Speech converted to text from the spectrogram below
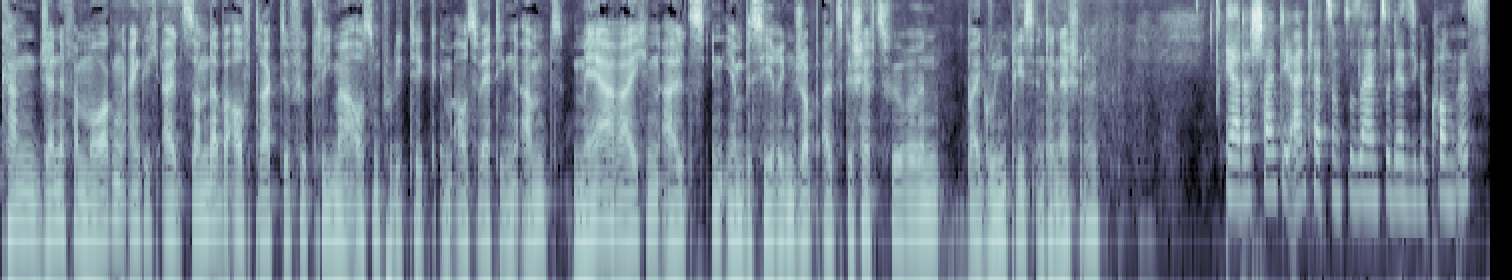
kann Jennifer Morgan eigentlich als Sonderbeauftragte für Klimaaußenpolitik im Auswärtigen Amt mehr erreichen als in ihrem bisherigen Job als Geschäftsführerin bei Greenpeace International? Ja, das scheint die Einschätzung zu sein, zu der sie gekommen ist.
